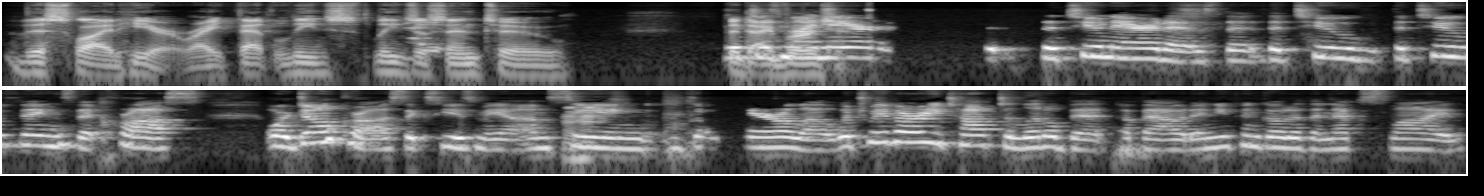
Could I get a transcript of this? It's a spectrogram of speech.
this slide here, right? That leads leads right. us into the Which divergence. The, two narratives, the the two the two things that cross or don't cross, excuse me, I'm uh-huh. seeing go parallel, which we've already talked a little bit about. And you can go to the next slide,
